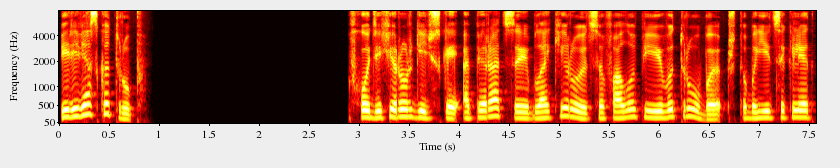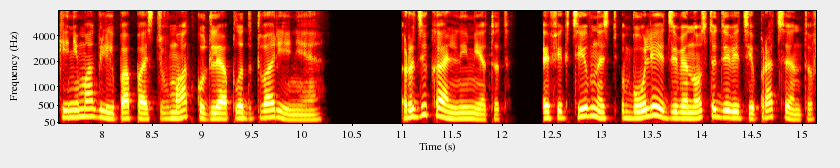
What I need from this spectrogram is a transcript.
Перевязка труб. В ходе хирургической операции блокируются фаллопиевы трубы, чтобы яйцеклетки не могли попасть в матку для оплодотворения. Радикальный метод. Эффективность более 99%.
